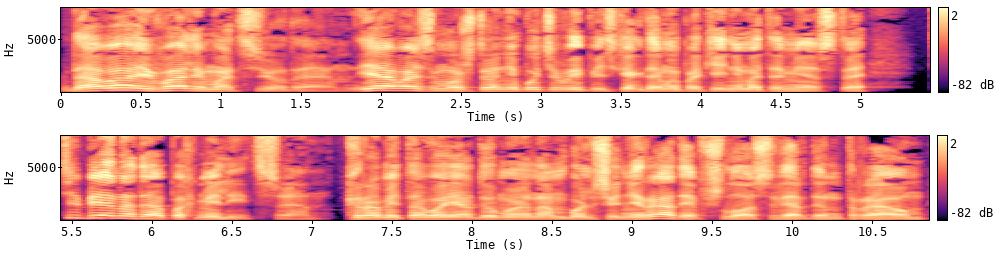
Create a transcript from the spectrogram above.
«Давай валим отсюда. Я возьму что-нибудь выпить, когда мы покинем это место. Тебе надо похмелиться. Кроме того, я думаю, нам больше не рады в Шлосс Вердентраум.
